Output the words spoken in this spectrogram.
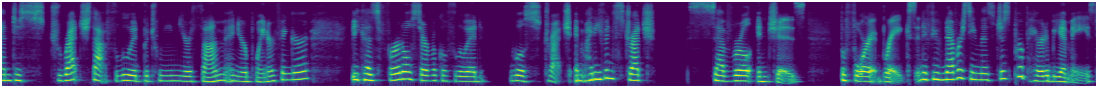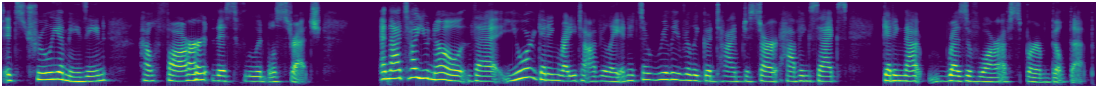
and to stretch that fluid between your thumb and your pointer finger because fertile cervical fluid will stretch. It might even stretch several inches before it breaks. And if you've never seen this, just prepare to be amazed. It's truly amazing how far this fluid will stretch. And that's how you know that you are getting ready to ovulate. And it's a really, really good time to start having sex, getting that reservoir of sperm built up.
